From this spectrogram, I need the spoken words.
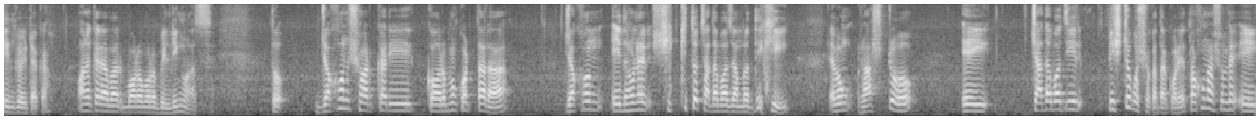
তিন কোটি টাকা। অনেকের আবার বড় বড় বিল্ডিংও আছে। তো যখন সরকারি কর্মকর্তারা যখন এই ধরনের শিক্ষিত চাঁদাবাজ আমরা দেখি এবং রাষ্ট্র এই চাঁদাবাজির পৃষ্ঠপোষকতা করে, তখন আসলে এই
